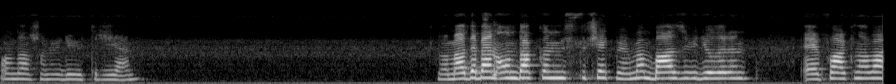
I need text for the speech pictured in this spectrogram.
Ondan sonra videoyu bitireceğim. Normalde ben 10 dakikanın üstü çekmiyorum. Ben bazı videoların e, farkına var.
